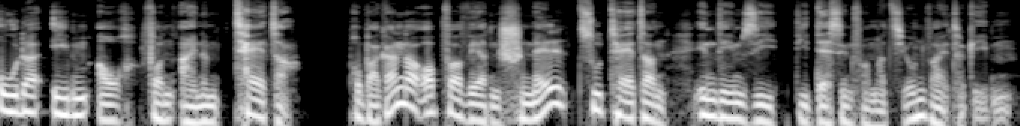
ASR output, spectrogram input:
oder eben auch von einem Täter. Propagandaopfer werden schnell zu Tätern, indem sie die Desinformation weitergeben.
